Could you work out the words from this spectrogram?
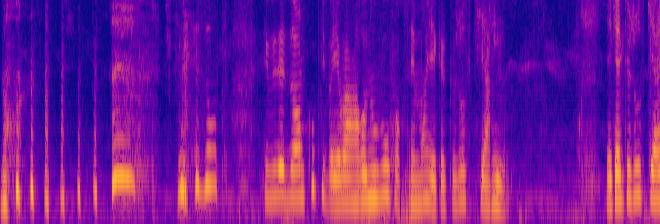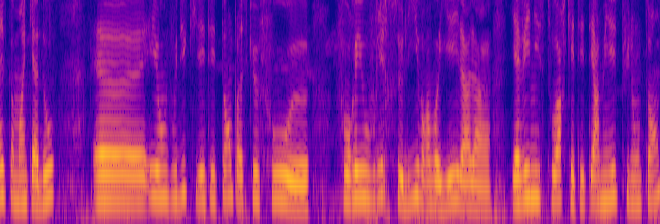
Non, je plaisante. Si vous êtes en couple, il va y avoir un renouveau, forcément, il y a quelque chose qui arrive. Il y a quelque chose qui arrive comme un cadeau. Euh, et on vous dit qu'il était temps parce qu'il faut, euh, faut réouvrir ce livre. Vous voyez, là, là, il y avait une histoire qui était terminée depuis longtemps.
